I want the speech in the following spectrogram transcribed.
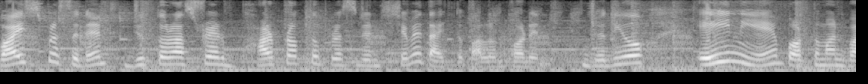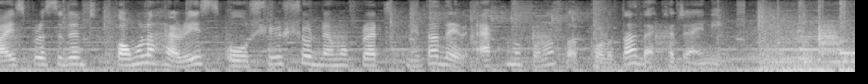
ভাইস প্রেসিডেন্ট যুক্তরাষ্ট্রের ভারপ্রাপ্ত প্রেসিডেন্ট হিসেবে দায়িত্ব পালন করেন। যদিও এই নিয়ে বর্তমান ভাইস প্রেসিডেন্ট কমলা হ্যারিস ও শীর্ষ ডেমোক্র্যাট নেতাদের এখনও কোনো তৎপরতা দেখা যায়নি। thank you.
